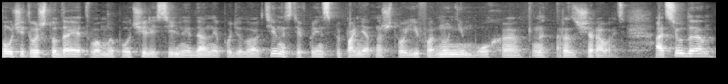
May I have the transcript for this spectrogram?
Но учитывая, что до этого мы получили сильные данные по деловой активности, в принципе, понятно, что ИФА ну, не мог мог э, разочаровать. Отсюда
